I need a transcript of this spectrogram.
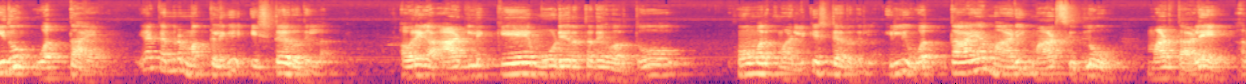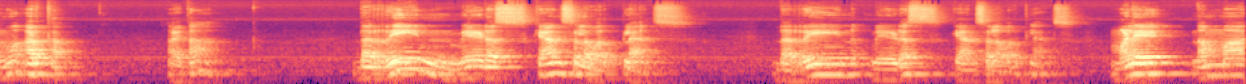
ಇದು ಒತ್ತಾಯ. ಯಾಕಂದ್ರೆ ಮಕ್ಕಳಿಗೆ ಇಷ್ಟ ಇರುವುದಿಲ್ಲ. ಅವರಿಗೆ ಆಡಲಿಕ್ಕೆ ಮೂಡಿರುತ್ತದೆ ಹೊರತು ಹೋಮ್ವರ್ಕ್ ಮಾಡಲಿಕ್ಕೆ ಇಷ್ಟ ಇರೋದಿಲ್ಲ ಇಲ್ಲಿ ಒತ್ತಾಯ ಮಾಡಿ ಮಾಡಿಸಿದ್ಲು, ಮಾಡ್ತಾಳೆ ಅನ್ನುವ ಅರ್ಥ. ಆಯ್ತಾ? The rain made us cancel our plans the rain made us cancel our plans ಮಳೆ ನಮ್ಮ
